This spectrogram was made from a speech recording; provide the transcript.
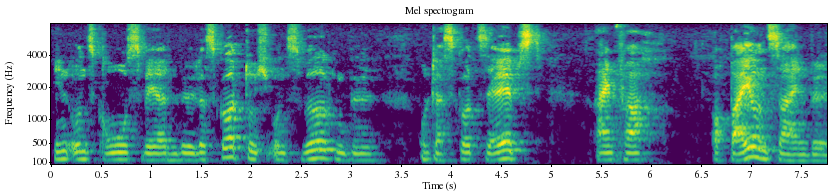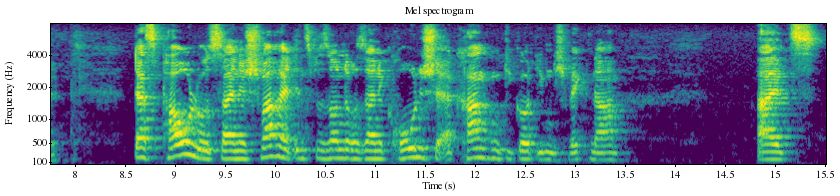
in uns groß werden will, dass Gott durch uns wirken will und dass Gott selbst einfach auch bei uns sein will dass Paulus seine Schwachheit, insbesondere seine chronische Erkrankung, die Gott ihm nicht wegnahm, als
